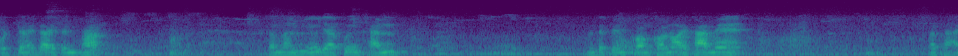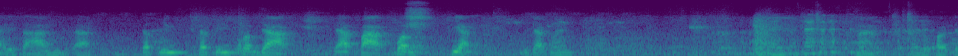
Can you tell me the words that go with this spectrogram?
อดใจได้เป็นพักกำลังหิวอย่าเพิ่งฉัน มันจะเป็นกองขอน้อยข้าแม่ภาษาอีสานจะ จะกินจะกินคว่ำอยากจะปากคว่ำเครียดรู้จักไหมน่าไม่รู้เข้าใจ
